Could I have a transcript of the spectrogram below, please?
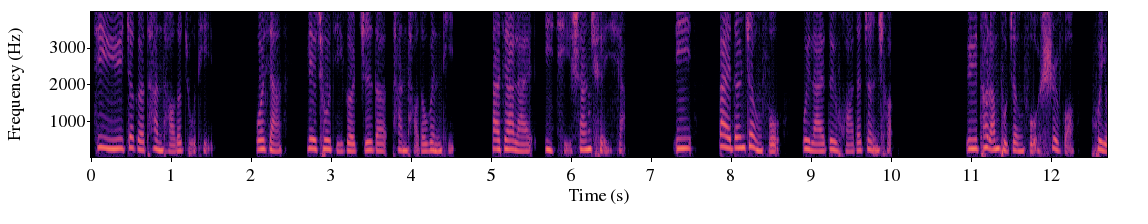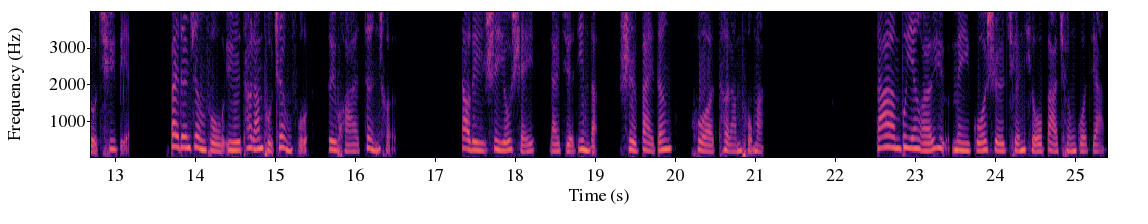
基于这个探讨的主题，我想列出几个值得探讨的问题，大家来一起商榷一下：一、拜登政府未来对华的政策与特朗普政府是否会有区别？拜登政府与特朗普政府。对华政策到底是由谁来决定的？是拜登或特朗普吗？答案不言而喻。美国是全球霸权国家，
